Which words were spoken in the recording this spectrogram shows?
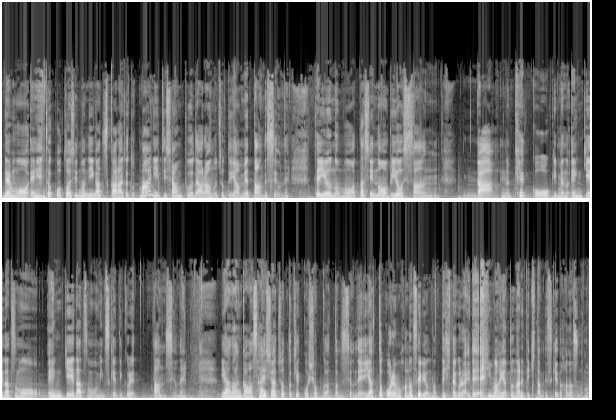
でも、えー、っと、今年の2月からちょっと毎日シャンプーで洗うのちょっとやめたんですよね。っていうのも、私の美容師さん、が結構大きめの円形脱毛円形脱毛を見つけてくれたんですよね。いやなんか最初はちょっと結構ショックだったんですよね。やっとこれも話せるようになってきたぐらいで、今はやっと慣れてきたんですけど話すのも。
